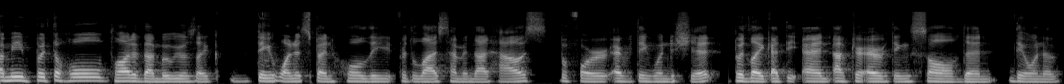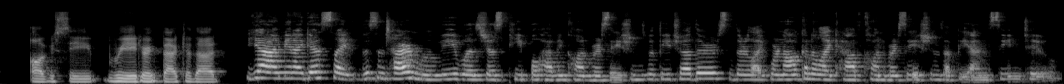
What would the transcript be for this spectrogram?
I mean, but the whole plot of that movie was like they want to spend Holi for the last time in that house before everything went to shit. But like at the end, after everything's solved, then they want to obviously reiterate back to that. Yeah, I mean, I guess like this entire movie was just people having conversations with each other. So they're like, we're not gonna like have conversations at the end scene too.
